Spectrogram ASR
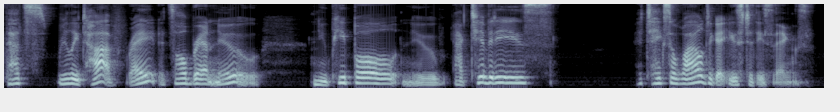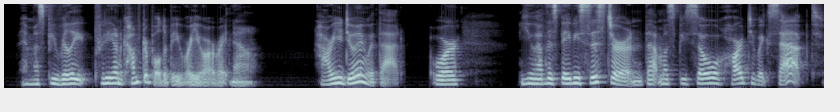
that's really tough, right? It's all brand new. New people, new activities. It takes a while to get used to these things. It must be really pretty uncomfortable to be where you are right now. How are you doing with that? Or you have this baby sister, and that must be so hard to accept.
